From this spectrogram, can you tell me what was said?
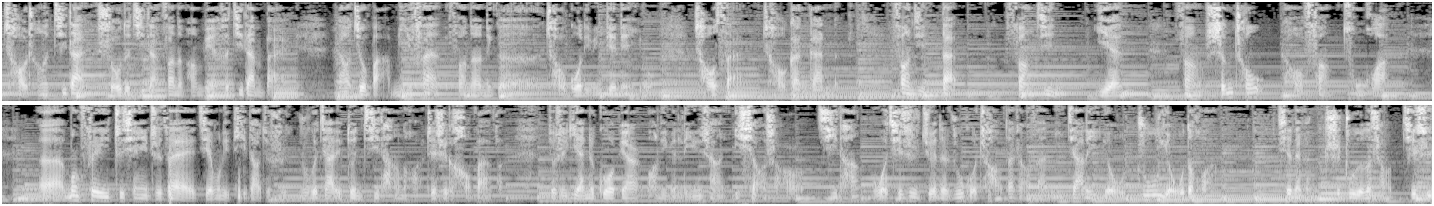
炒成了鸡蛋熟的鸡蛋放到旁边和鸡蛋白，然后就把米饭放到那个炒锅里面，一点点油，炒散，炒干干的，放进蛋，放进盐，放生抽，然后放葱花。呃，孟非之前一直在节目里提到，就是如果家里炖鸡汤的话，这是个好办法，就是沿着锅边往里面淋上一小勺鸡汤。我其实觉得，如果炒蛋炒饭，你家里有猪油的话，现在可能吃猪油的少，其实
